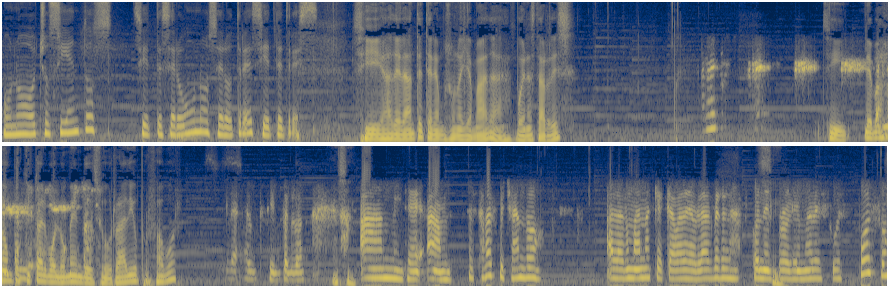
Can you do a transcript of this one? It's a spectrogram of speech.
1-800-701-0373. Sí, adelante, tenemos una llamada. Buenas tardes. Sí, le baja un poquito el volumen de su radio, por favor. Sí, perdón. Ah, mire, estaba escuchando a la hermana que acaba de hablar, ¿verdad? Con el problema de su esposo.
